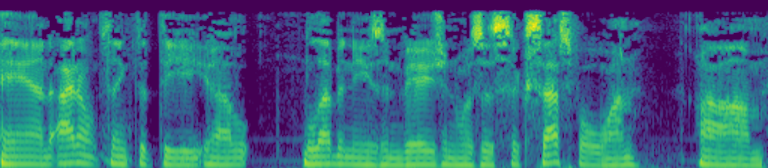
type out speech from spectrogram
and I don't think that the uh, Lebanese invasion was a successful one, um,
